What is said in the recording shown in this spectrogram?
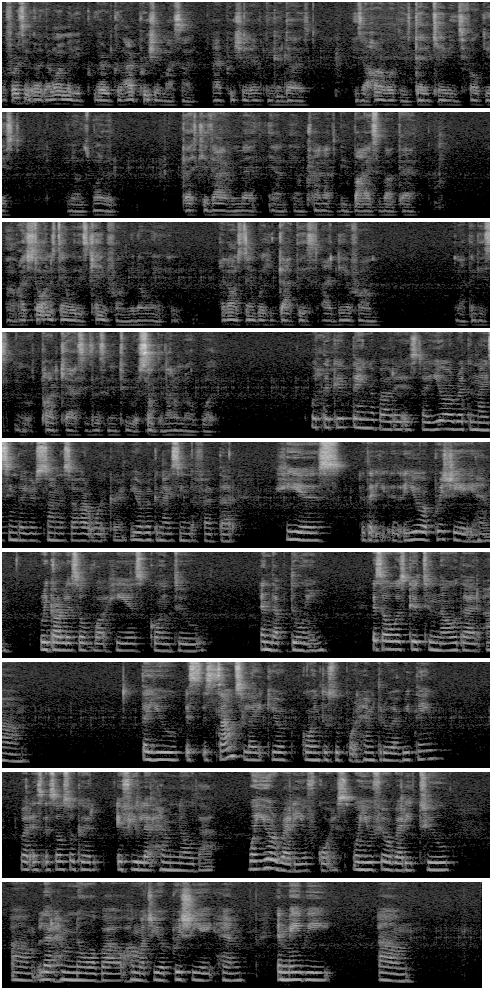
Well, first thing, like I want to make it very clear. I appreciate my son. I appreciate everything he does. He's a hard worker. He's dedicated. He's focused. You know, he's one of the best kids I ever met, and and I'm trying not to be biased about that. Um, I just don't understand where this came from. You know, and, and I don't understand where he got this idea from. Know, I think it's you know, podcasts he's listening to or something. I don't know, what. But the good thing about it is that you are recognizing that your son is a hard worker. You're recognizing the fact that he is that you appreciate him, regardless of what he is going to end up doing. It's always good to know that um, that you. It's, it sounds like you're going to support him through everything, but it's it's also good if you let him know that when you're ready, of course, when you feel ready to um, let him know about how much you appreciate him, and maybe um,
